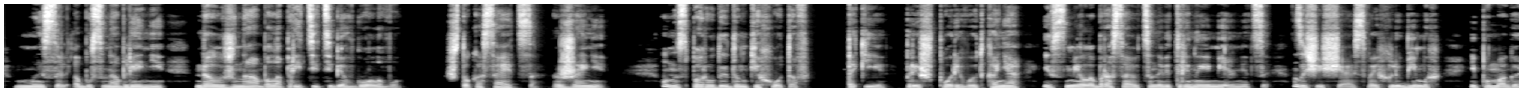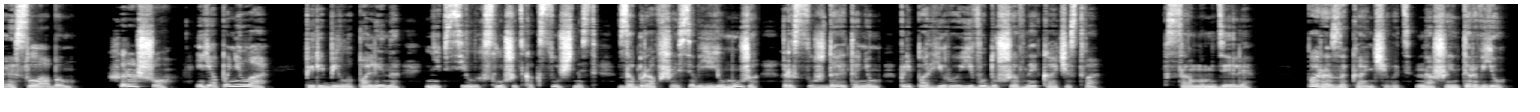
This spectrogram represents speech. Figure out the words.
Мысль об усыновлении должна была прийти тебе в голову. Что касается Жени, он из породы Дон Кихотов. Такие пришпоривают коня и смело бросаются на ветряные мельницы, защищая своих любимых и помогая слабым. «Хорошо, я поняла», – перебила Полина, не в силах слушать, как сущность, забравшаяся в ее мужа, рассуждает о нем, препарируя его душевные качества. «В самом деле, пора заканчивать наше интервью».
